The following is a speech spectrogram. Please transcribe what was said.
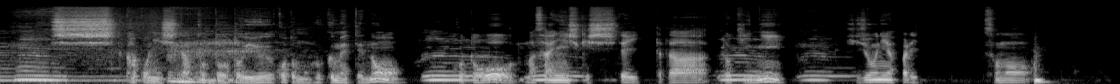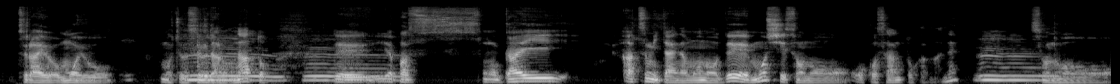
過去にしたことということも含めてのうん。ことを、まあ、再認識していった時に、うん。非常にやっぱり、その、辛い思いをもちろんするだろうなと。うん。で、やっぱ、その外圧みたいなもので、もしそのお子さんとかがね、うん。その、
